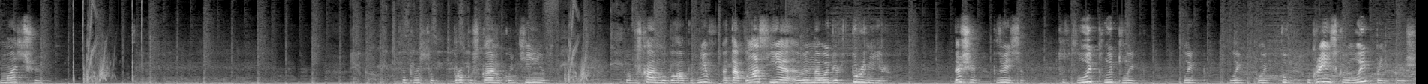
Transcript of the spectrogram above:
матчі. Це просто пропускаємо continue. Пропускаємо багато днів. А так, у нас є е, на вибір турнір. До речі, подивіться. Тут лип, лип, лип. Лип, лип. Українською липень пише.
